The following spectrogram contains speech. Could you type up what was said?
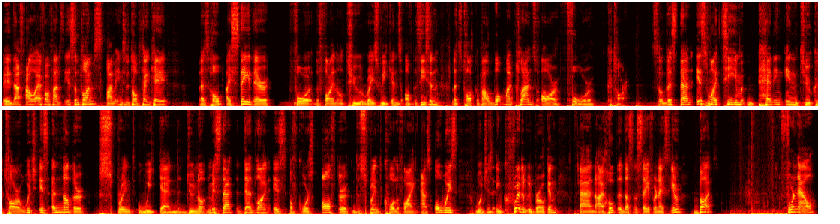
it, that's how F1 Fantasy is sometimes. I'm into the top 10k. Let's hope I stay there for the final two race weekends of the season. Let's talk about what my plans are for Qatar. So this then is my team heading into Qatar, which is another sprint weekend. Do not miss that. The deadline is, of course, after the sprint qualifying, as always, which is incredibly broken and I hope that doesn't stay for next year. But for now,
